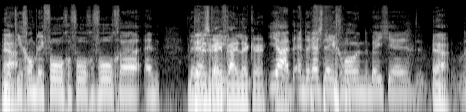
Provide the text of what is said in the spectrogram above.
Ja. Dat hij gewoon bleef volgen, volgen, volgen. En de Dennis rest reed vrij lekker. Ja, de- en de rest deed gewoon een beetje... ja. wat-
